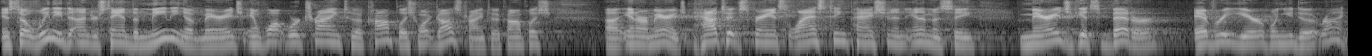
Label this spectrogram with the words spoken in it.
And so we need to understand the meaning of marriage and what we're trying to accomplish, what God's trying to accomplish uh, in our marriage. How to experience lasting passion and intimacy. Marriage gets better every year when you do it right.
